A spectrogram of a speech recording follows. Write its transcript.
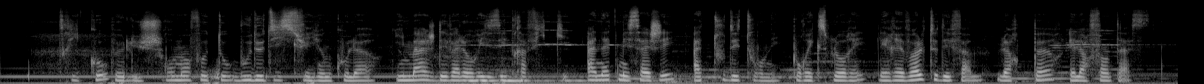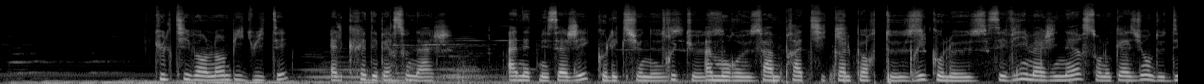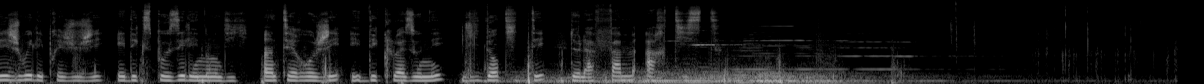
Tricot, peluche, roman photo, bout de tissu, crayons de couleur, images dévalorisées, trafiquées. Annette Messager a tout détourné pour explorer les révoltes des femmes, leurs peurs et leurs fantasmes. Cultivant l'ambiguïté, elle crée des personnages. Annette Messager, collectionneuse, truqueuse, amoureuse, femme pratique, colporteuse, bricoleuse. Ses vies imaginaires sont l'occasion de déjouer les préjugés et d'exposer les non-dits, interroger et décloisonner l'identité de la femme artiste.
